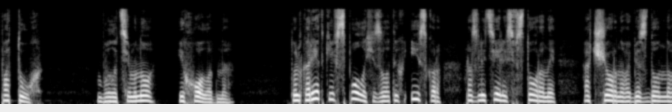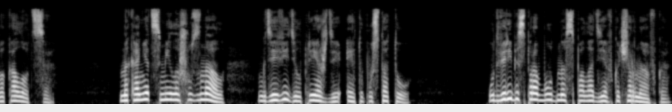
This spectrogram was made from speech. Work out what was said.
потух. Было темно и холодно. Только редкие всполохи золотых искр разлетелись в стороны от черного бездонного колодца. Наконец Милош узнал, где видел прежде эту пустоту. У двери беспробудно спала девка-чернавка.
